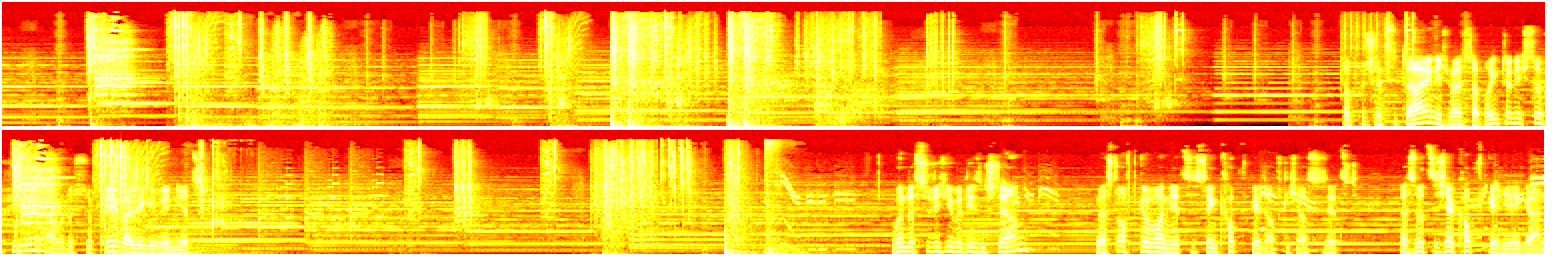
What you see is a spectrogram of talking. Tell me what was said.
Doppelschütze dahin. Ich weiß, da bringt er nicht so viel, aber das ist okay, weil wir gewinnen jetzt. Wunderst du dich über diesen Stern? Du hast oft gewonnen, jetzt ist dein Kopfgeld auf dich ausgesetzt. Das wird sicher Kopfgeldjäger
